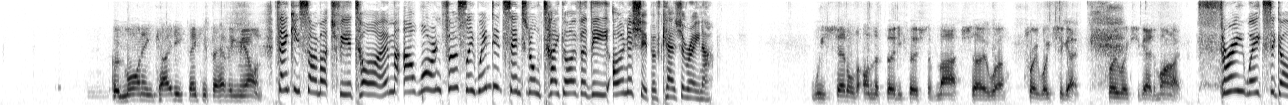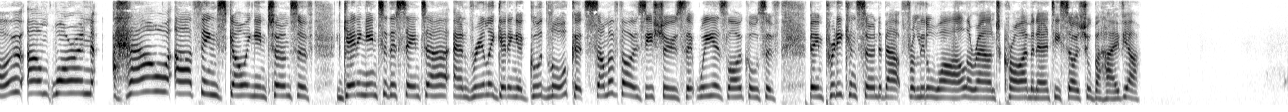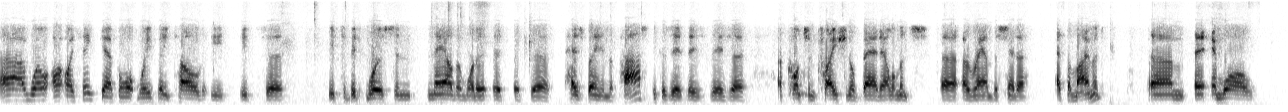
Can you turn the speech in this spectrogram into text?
Good morning, Katie. Thank you for having me on. Thank you so much for your time. Uh, Warren, firstly, when did Sentinel take over the ownership of Casuarina? We settled on the 31st of March, so uh, three weeks ago. Three weeks ago tomorrow. Three weeks ago, um, Warren, how are things going in terms of getting into the centre and really getting a good look at some of those issues that we as locals have been pretty concerned about for a little while around crime and antisocial behaviour? Uh, well, I, think uh, from what we've been told, it, it's uh, it's a bit worse than now than what it, it, it uh, has been in the past because there, there's there's a, a, concentration of bad elements uh, around the centre at the moment. Um, and while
